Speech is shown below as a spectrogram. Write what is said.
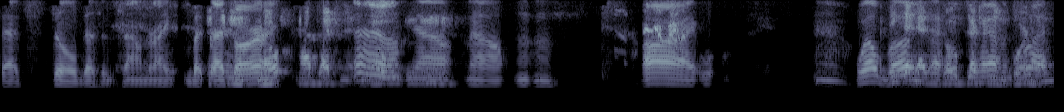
that still doesn't sound right, but that's all right. Nope, not touching it. Oh, Nope. no, no, mm-mm. All right. Well, I Bubs, that has I hope you're having fun.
